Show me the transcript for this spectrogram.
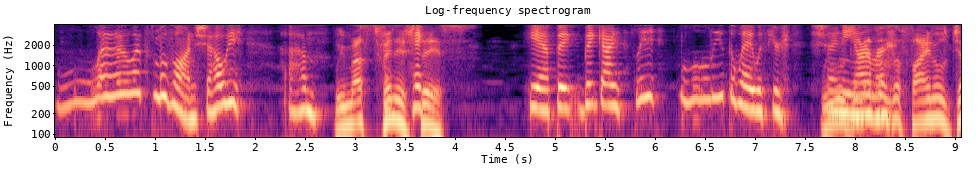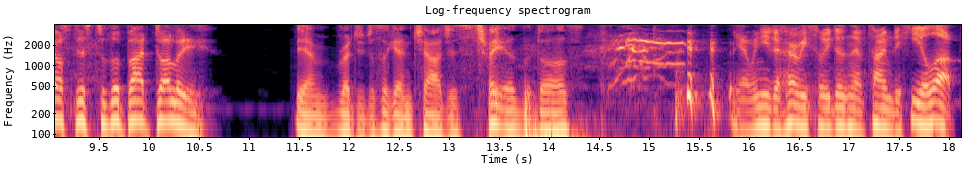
Let's move on, shall we? Um, we must finish Hey. this. Yeah, big big guy, lead lead the way with your shiny We will shiny deliver armor. the final justice to the Bat Dolly. Yeah, and Reggie just again charges straight at the doors. Yeah, we need to hurry so he doesn't have time to heal up.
